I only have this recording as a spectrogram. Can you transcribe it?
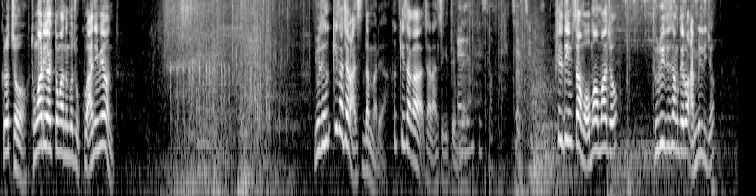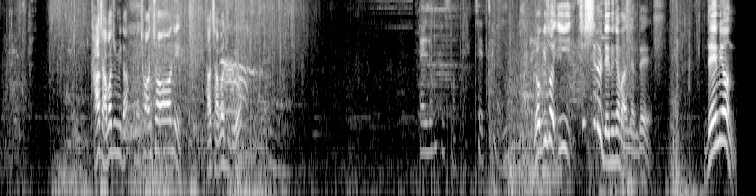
그렇죠. 동아리 활동하는 거 좋고 아니면 요새 흑기사 잘 안 쓴단 말이야. 흑기사가 잘 안 쓰기 때문에 책임 필드 힘싸움 어마어마하죠. 드루이드 상대로 안 밀리죠. 다 잡아줍니다. 그냥 천천히 다 잡아주고요. 여기서 이 TC를 내느냐 마느냐인데 내면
